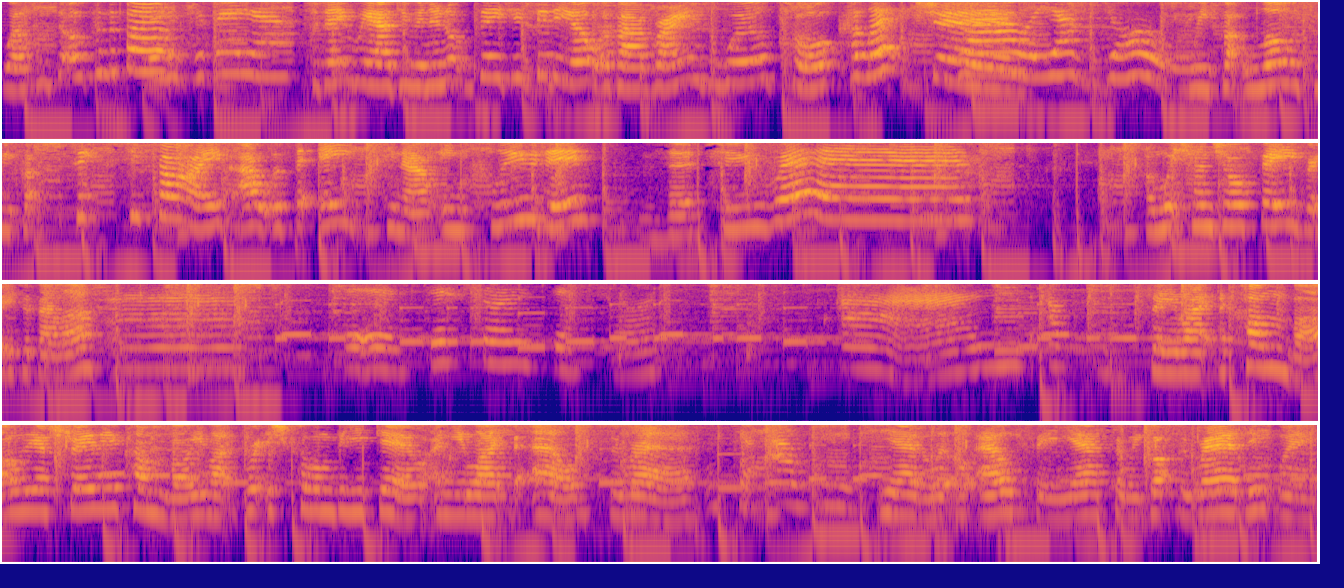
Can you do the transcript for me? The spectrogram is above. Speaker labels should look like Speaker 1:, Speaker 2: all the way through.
Speaker 1: Welcome to Open the Box.
Speaker 2: Today we are doing an updated video of our Ryan's World Tour collection.
Speaker 1: Wow, we
Speaker 2: We've got loads. We've got 65 out of the 80 now, including the two rares. And which one's your favourite, Isabella?
Speaker 1: Um, it is this one, this one.
Speaker 2: So you like the combo, the Australia combo, you like British Columbia Gil, and you like the elf, the rare.
Speaker 1: An.
Speaker 2: Yeah, the little elfie, yeah, so we got the rare, didn't we?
